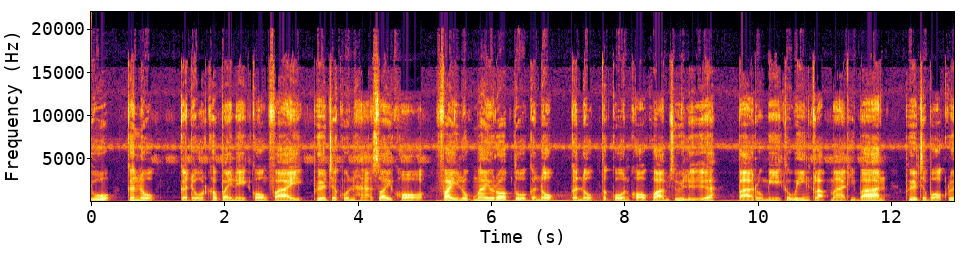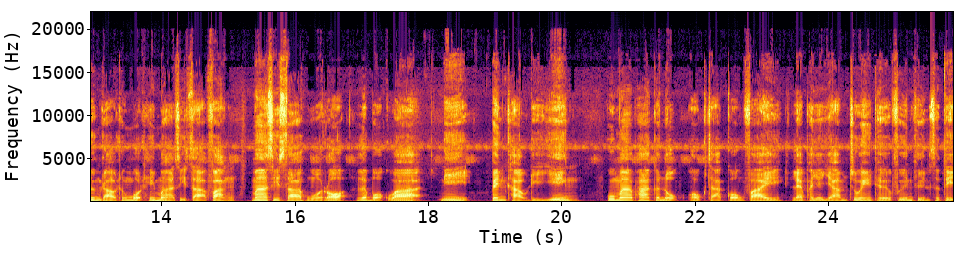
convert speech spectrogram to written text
ยุ กนกกระโดดเข้าไปในกองไฟ เพื่อจะค้นหาสร้อยคอ ไฟลุกไหม้รอบตัวกนก กนกตะโกนขอความช่วยเหลือ ปาโรมีก็วิ่งกลับมาที่บ้าน พื่อจะบอกเรื่องราวทั้งหมดให้มาซีซาฟัง มาซีซาหัวเราะและบอกว่า นี่เป็นข่าวดียิ่ง อุมาพากนกออกจากกองไฟ และพยายามช่วยให้เธอฟื้นคืนสติ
